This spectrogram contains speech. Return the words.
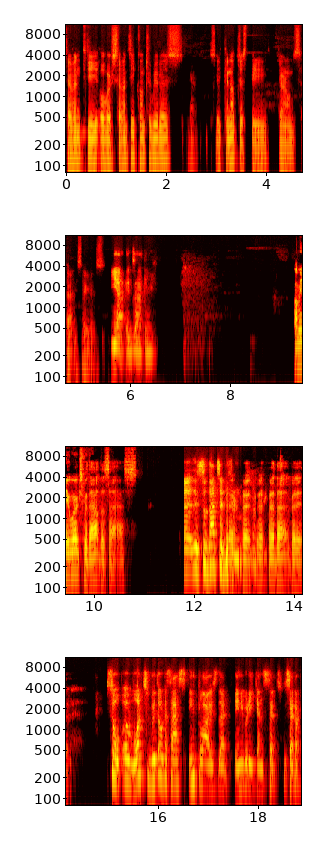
70 over 70 contributors. So it cannot just be their own SaaS, I guess. Yeah, exactly. I mean, it works without the SaaS, Uh, so that's a different. but but, but that but it, So uh, what's without a SaaS implies that anybody can set set up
